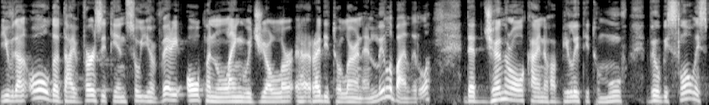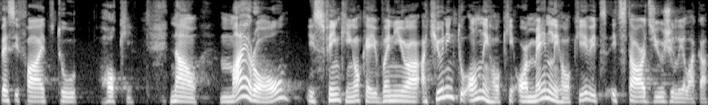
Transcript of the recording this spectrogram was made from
you've done all the diversity. And so you have very open language. You're lear- uh, ready to learn. And little by little, that general kind of ability to move will be slowly specified to hockey. Now, my role is thinking okay when you are attuning to only hockey or mainly hockey it's, it starts usually like a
